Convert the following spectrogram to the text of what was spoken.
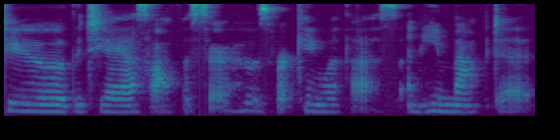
to the GIS officer who was working with us, and he mapped it.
